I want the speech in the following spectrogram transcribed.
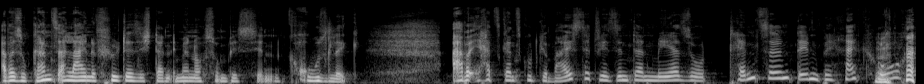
Aber so ganz alleine fühlt er sich dann immer noch so ein bisschen gruselig. Aber er hat es ganz gut gemeistert. Wir sind dann mehr so tänzelnd den Berg hoch.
